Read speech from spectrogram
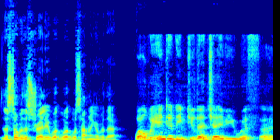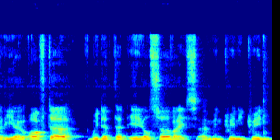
let's start with Australia. What, what's happening over there? Well, we entered into that JV with uh, Rio after we did that aerial surveys um, in 2020.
